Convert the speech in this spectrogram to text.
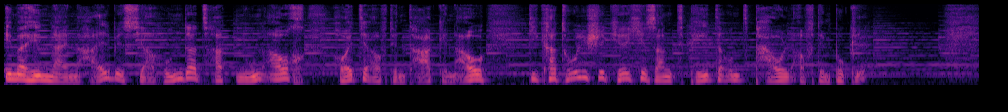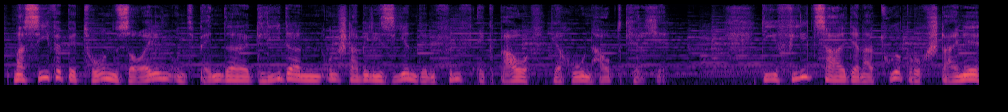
Immerhin ein halbes Jahrhundert hat nun auch, heute auf den Tag genau, die katholische Kirche St. Peter und Paul auf dem Buckel. Massive Betonsäulen und Bänder gliedern und stabilisieren den Fünfeckbau der Hohen Hauptkirche. Die Vielzahl der Naturbruchsteine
